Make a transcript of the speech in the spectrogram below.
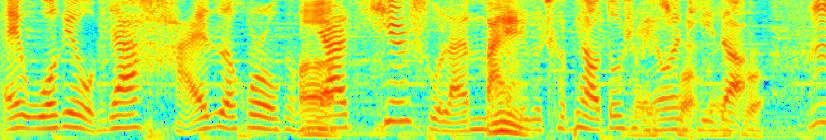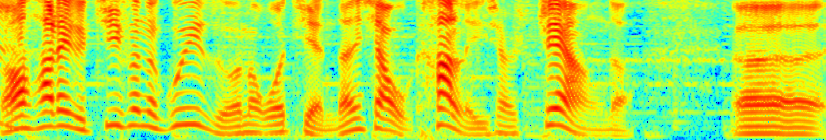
哎，我给我们家孩子或者我给我们家亲属来买这个车票都是没问题的。然后它这个积分的规则呢，我简单下午看了一下，是这样的，呃，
